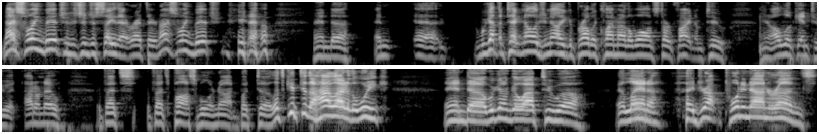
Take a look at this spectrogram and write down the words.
nice swing, bitch, and it should just say that right there, nice swing, bitch, you know, and uh, and uh, we got the technology now. He could probably climb out of the wall and start fighting them too. You know, I'll look into it. I don't know if that's if that's possible or not, but uh, let's get to the highlight of the week, and uh, we're gonna go out to uh, Atlanta they dropped 29 runs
